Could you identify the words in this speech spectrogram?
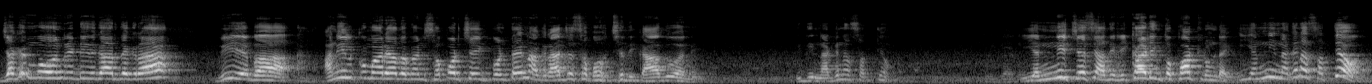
జగన్మోహన్ రెడ్డి గారి దగ్గర వి అనిల్ కుమార్ యాదవ్ గారిని సపోర్ట్ చేయకపోతే నాకు రాజ్యసభ వచ్చేది కాదు అని. ఇది నగ్న సత్యం. ఇవన్నీ చేసి అది రికార్డింగ్తో పాటలు ఉన్నాయి ఇవన్నీ నగన సత్యం.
